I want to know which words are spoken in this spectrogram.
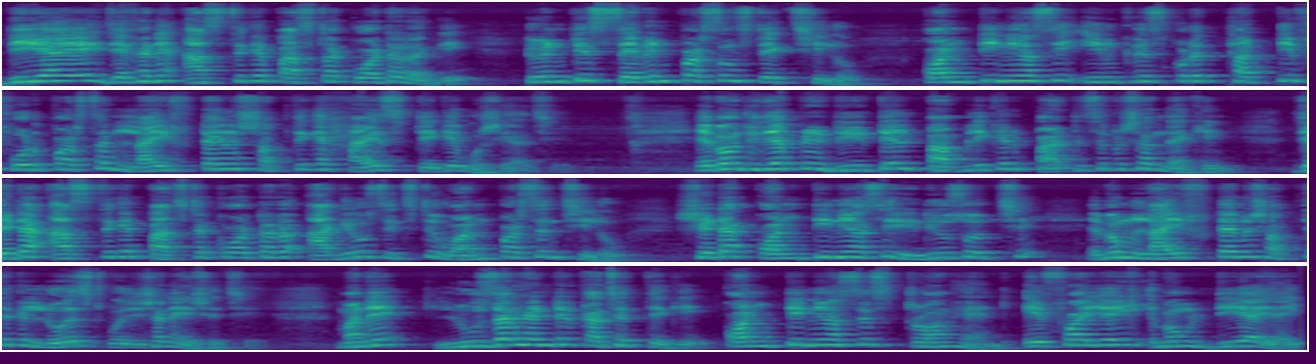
ডিআইআই যেখানে আজ থেকে পাঁচটা কোয়ার্টার আগে টোয়েন্টি সেভেন পার্সেন্ট স্টেক ছিল কন্টিনিউয়াসলি ইনক্রিজ করে থার্টি ফোর পার্সেন্ট লাইফ টাইমের সব থেকে হাইয়েস্ট স্টেকে বসে আছে। এবং যদি আপনি রিটেল পাবলিকের পার্টিসিপেশন দেখেন, যেটা আজ থেকে পাঁচটা কোয়ার্টার আগেও সিক্সটি ওয়ান পার্সেন্ট ছিল, সেটা কন্টিনিউয়াসলি রিডিউস হচ্ছে এবং লাইফ টাইমে সব থেকে লোয়েস্ট পজিশনে এসেছে। মানে লুজার হ্যান্ডের কাছের থেকে কন্টিনিউয়াসলি স্ট্রং হ্যান্ড এফআইআই এবং ডিআইআই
